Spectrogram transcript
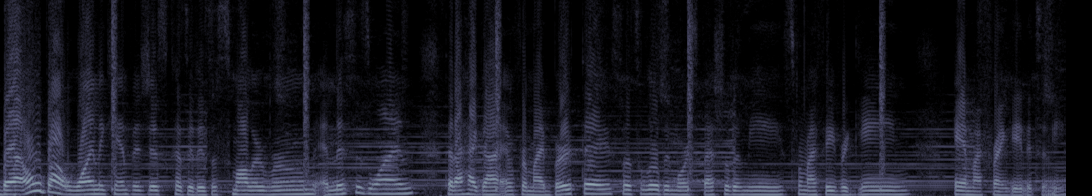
But I only brought one to campus just because it is a smaller room. And this is one that I had gotten for my birthday. So it's a little bit more special to me. It's for my favorite game. And my friend gave it to me.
